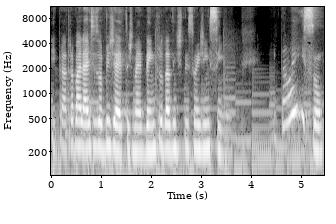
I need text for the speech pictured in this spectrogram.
e para trabalhar esses objetos né, dentro das instituições de ensino. Então é isso.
